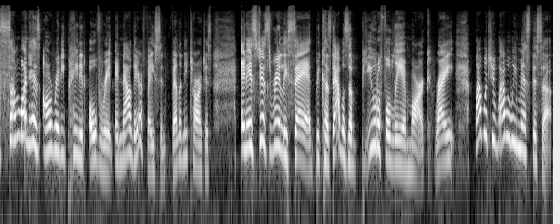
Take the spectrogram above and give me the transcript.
Someone has already painted over it, and now they're facing felony charges. And it's just really sad because that was a beautiful landmark, right? why would you why would we mess this up?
